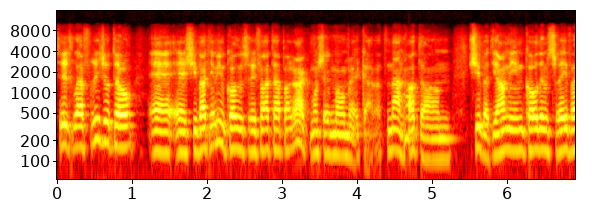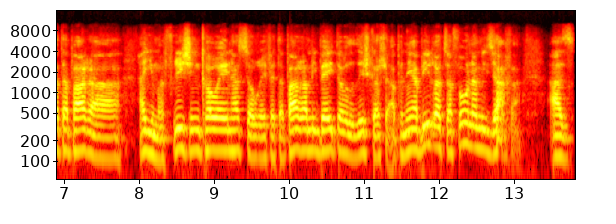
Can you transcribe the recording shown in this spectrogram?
צריך להפריש אותו אה, שבעת ימים קודם שריפת הפרה, כמו שהגמר אומר ככה. תנן התם שבעת ימים קודם שריפת הפרה, היו מפרישים כהן השורף את הפרה מביתו ללשכה שעל פני הבירה צפונה מזרחה. אז,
